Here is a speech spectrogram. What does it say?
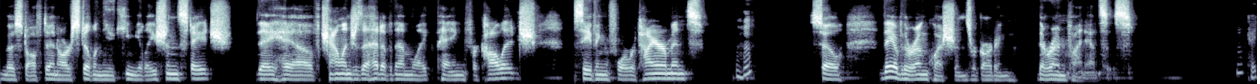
most often, are still in the accumulation stage. They have challenges ahead of them, like paying for college, saving for retirement. Mm-hmm. So they have their own questions regarding their own finances. Okay.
